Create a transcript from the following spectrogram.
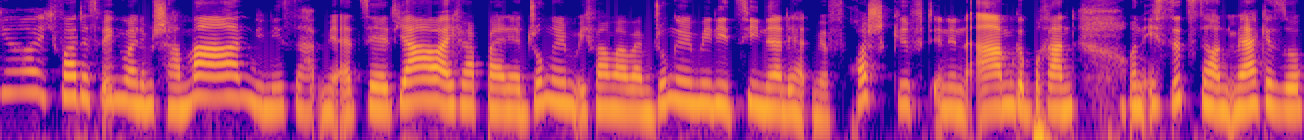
ja, ich war deswegen bei dem Schaman. Die nächste hat mir erzählt, ja, ich war bei der Dschungel, ich war mal beim Dschungelmediziner, der hat mir Froschgift in den Arm gebrannt. Und ich sitze da und merke so,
